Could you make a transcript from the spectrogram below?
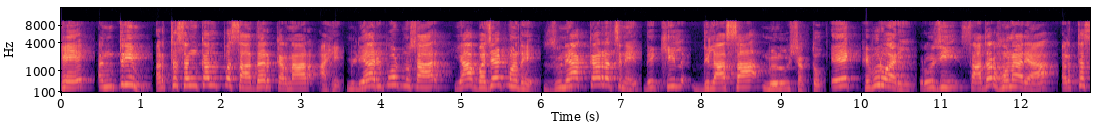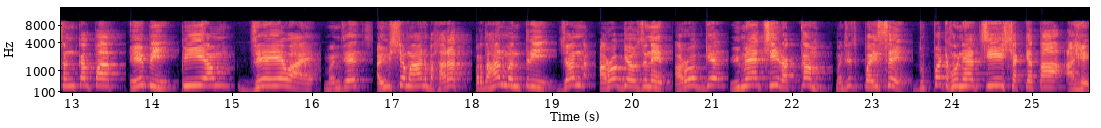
हे अंतरिम अर्थसंकल्प सादर करणार आहेत. मीडिया रिपोर्टनुसार या बजेटमध्ये जुन्या कर रचनेत देखील दिलासा मिळू शकतो. एक फेब्रुवारी रोजी सादर होणाऱ्या अर्थसंकल्पात ए बी पी एम जे ए वाय म्हणजेच आयुष्यमान भारत प्रधानमंत्री जन आरोग्य योजनेत आरोग्य विम्याची रक्कम म्हणजेच पैसे दुप्पट होण्याची शक्यता आहे.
